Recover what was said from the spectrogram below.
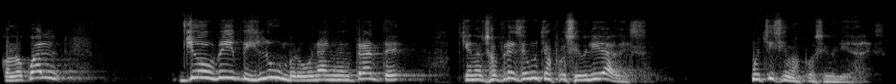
Con lo cual, yo vislumbro un año entrante que nos ofrece muchas posibilidades, muchísimas posibilidades.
